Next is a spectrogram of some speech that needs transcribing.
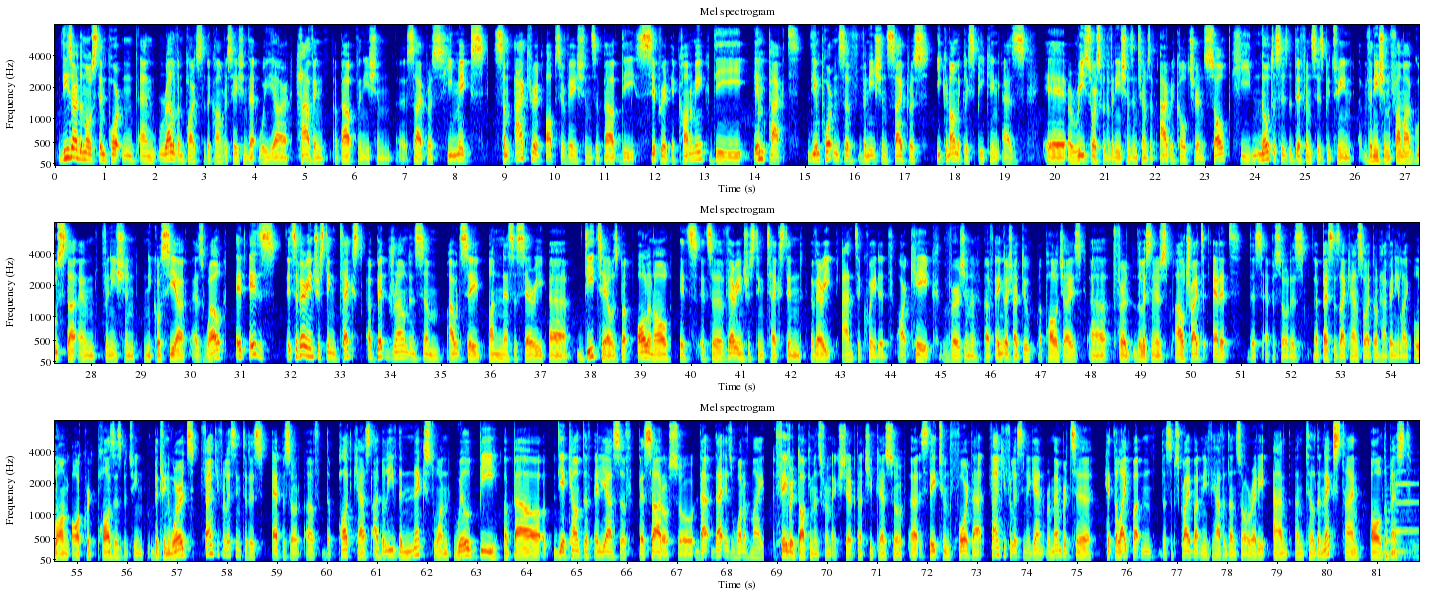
These are the most important and relevant parts to the conversation that we are having about Venetian uh, Cyprus. He makes some accurate observations about the Cypriot economy, the impact, the importance of Venetian Cyprus economically speaking as a, resource for the Venetians in terms of agriculture and salt. He notices the differences between Venetian Famagusta and Venetian Nicosia as well. It is it's a very interesting text, a bit drowned in some, I would say, unnecessary uh, details, but all in all, it's it's a very interesting text in a very antiquated, archaic version of, English. I do apologize uh, for the listeners. I'll try to edit this episode as best as I can so I don't have any like long awkward pauses between between words. Thank you for listening to this episode of the podcast. I believe the next one will be about the account of Elias of Pesaro. So that that is one of my favorite documents from Excerpta Cypria. So uh, stay tuned for that. Thank you for listening again. Remember to hit the like button, the subscribe button if you haven't done so already, and until the next time, all the best.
